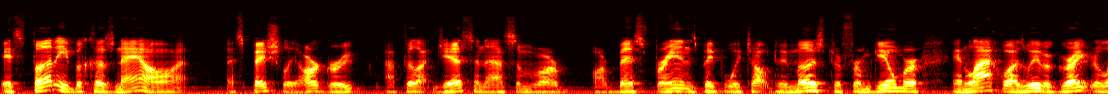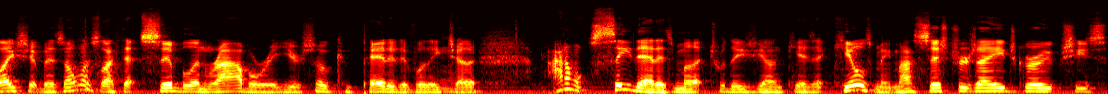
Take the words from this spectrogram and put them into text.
It's funny because now especially our group, I feel like Jess and I, some of our, our best friends, people we talk to most, are from Gilmer. And likewise, we have a great relationship, but it's almost like that sibling rivalry. You're so competitive with each mm-hmm. other. I don't see that as much with these young kids. It kills me. My sister's age group, she's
